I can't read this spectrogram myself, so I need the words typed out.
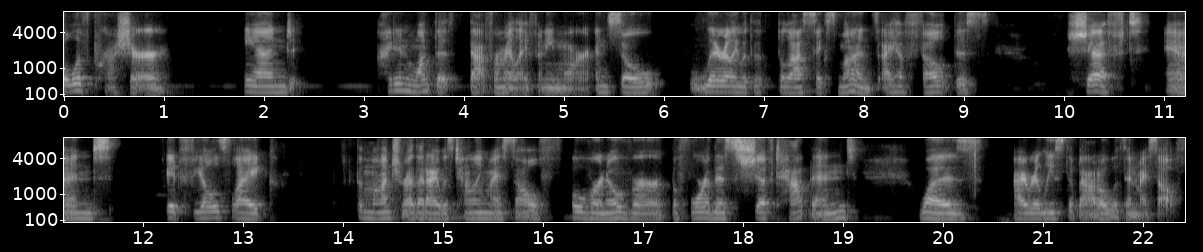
full of pressure and I didn't want that that for my life anymore. And so literally with the, the last 6 months I have felt this shift and it feels like the mantra that I was telling myself over and over before this shift happened was I released the battle within myself.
